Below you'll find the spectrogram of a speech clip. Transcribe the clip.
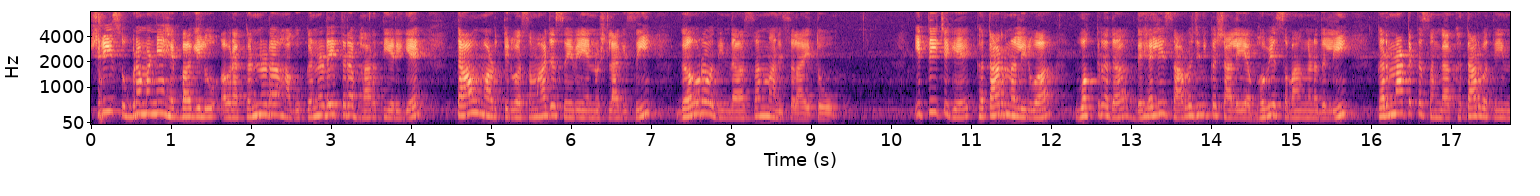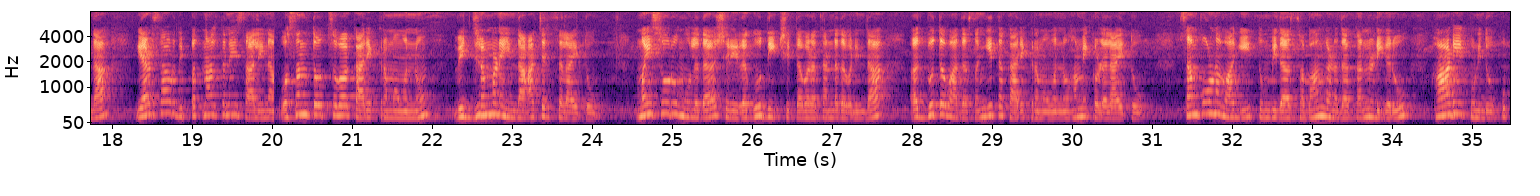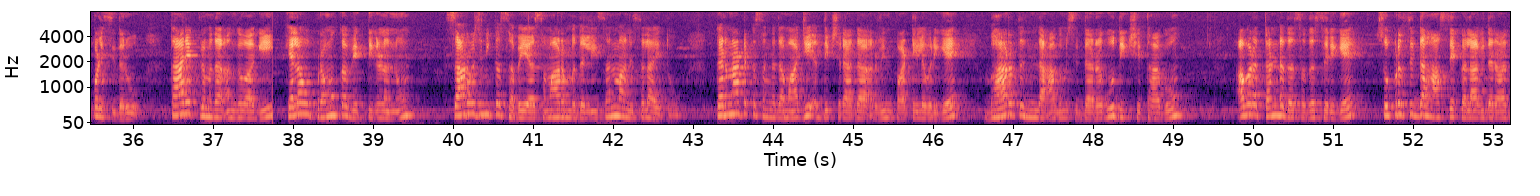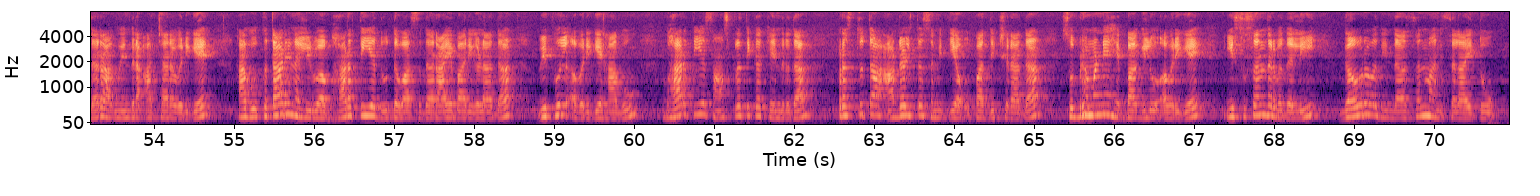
ಶ್ರೀ ಸುಬ್ರಹ್ಮಣ್ಯ ಹೆಬ್ಬಾಗಿಲು ಅವರ ಕನ್ನಡ ಹಾಗೂ ಕನ್ನಡೇತರ ಭಾರತೀಯರಿಗೆ ತಾವು ಮಾಡುತ್ತಿರುವ ಸಮಾಜ ಸೇವೆಯನ್ನು ಶ್ಲಾಘಿಸಿ ಗೌರವದಿಂದ ಸನ್ಮಾನಿಸಲಾಯಿತು. ಇತ್ತೀಚೆಗೆ ಕತಾರ್ನಲ್ಲಿರುವ ವಕ್ರದ ದೆಹಲಿ ಸಾರ್ವಜನಿಕ ಶಾಲೆಯ ಭವ್ಯ ಸಭಾಂಗಣದಲ್ಲಿ ಕರ್ನಾಟಕ ಸಂಘ ಕತಾರ್ ವತಿಯಿಂದ ಎರಡ್ ಸಾವಿರದ ಇಪ್ಪತ್ನಾಲ್ಕನೇ ಸಾಲಿನ ವಸಂತೋತ್ಸವ ಕಾರ್ಯಕ್ರಮವನ್ನು ವಿಜೃಂಭಣೆಯಿಂದ ಆಚರಿಸಲಾಯಿತು. ಮೈಸೂರು ಮೂಲದ ಶ್ರೀ ರಘು ದೀಕ್ಷಿತ್ ಅವರ ತಂಡದವರಿಂದ ಅದ್ಭುತವಾದ ಸಂಗೀತ ಕಾರ್ಯಕ್ರಮವನ್ನು ಹಮ್ಮಿಕೊಳ್ಳಲಾಯಿತು. ಸಂಪೂರ್ಣವಾಗಿ ತುಂಬಿದ ಸಭಾಂಗಣದ ಕನ್ನಡಿಗರು ಹಾಡಿ ಕುಣಿದು ಕುಪ್ಪಳಿಸಿದರು. ಕಾರ್ಯಕ್ರಮದ ಅಂಗವಾಗಿ ಕೆಲವು ಪ್ರಮುಖ ವ್ಯಕ್ತಿಗಳನ್ನು ಸಾರ್ವಜನಿಕ ಸಭೆಯ ಸಮಾರಂಭದಲ್ಲಿ ಸನ್ಮಾನಿಸಲಾಯಿತು. ಕರ್ನಾಟಕ ಸಂಘದ ಮಾಜಿ ಅಧ್ಯಕ್ಷರಾದ ಅರವಿಂದ್ ಪಾಟೀಲ್ ಅವರಿಗೆ ಭಾರತದಿಂದ ಆಗಮಿಸಿದ್ದ ರಘು ದೀಕ್ಷಿತ್ ಹಾಗೂ ಅವರ ತಂಡದ ಸದಸ್ಯರಿಗೆ ಸುಪ್ರಸಿದ್ಧ ಹಾಸ್ಯ ಕಲಾವಿದರಾದ ರಾಘವೇಂದ್ರ ಆಚಾರ್ ಅವರಿಗೆ ಹಾಗೂ ಕತಾರಿನಲ್ಲಿರುವ ಭಾರತೀಯ ದೂತವಾಸದ ರಾಯಭಾರಿಗಳಾದ ವಿಪುಲ್ ಅವರಿಗೆ ಹಾಗೂ ಭಾರತೀಯ ಸಾಂಸ್ಕೃತಿಕ ಕೇಂದ್ರದ ಪ್ರಸ್ತುತ ಆಡಳಿತ ಸಮಿತಿಯ ಉಪಾಧ್ಯಕ್ಷರಾದ ಸುಬ್ರಹ್ಮಣ್ಯ ಹೆಬ್ಬಾಗಿಲು ಅವರಿಗೆ ಈ ಸುಸಂದರ್ಭದಲ್ಲಿ ಗೌರವದಿಂದ ಸನ್ಮಾನಿಸಲಾಯಿತು.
